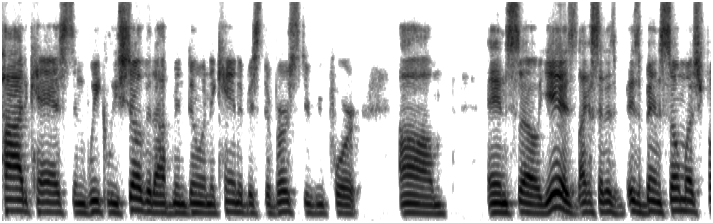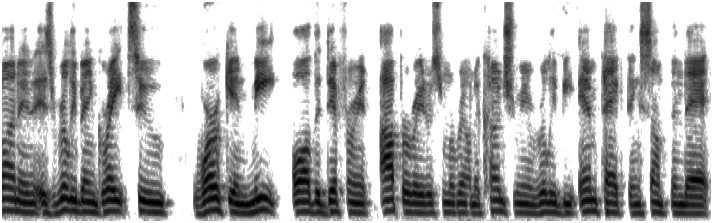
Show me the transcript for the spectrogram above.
podcast and weekly show that I've been doing, the Cannabis Diversity Report. Um, and so, yeah, like I said, it's, it's been so much fun and it's really been great to work and meet all the different operators from around the country and really be impacting something that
